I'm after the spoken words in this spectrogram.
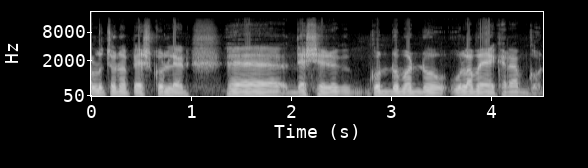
আলোচনা পেশ করলেন দেশের গণ্যমান্য ওলামায়ক রামগণ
